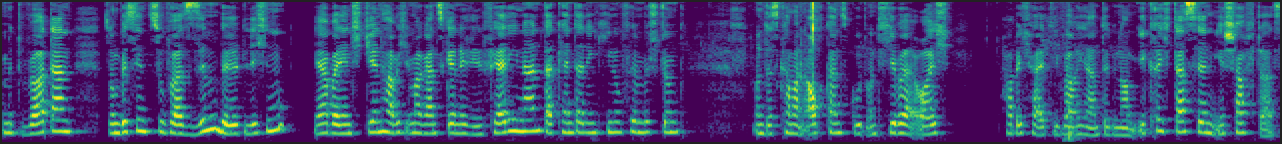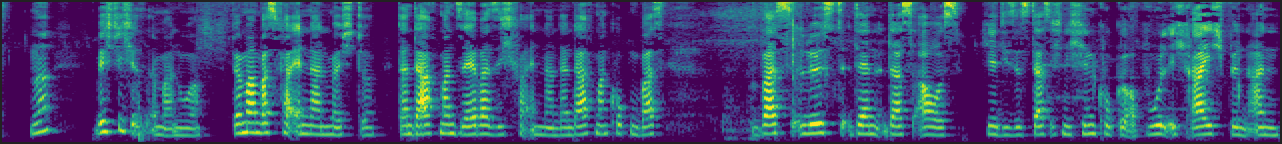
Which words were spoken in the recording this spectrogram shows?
mit Wörtern so ein bisschen zu versinnbildlichen. Ja, bei den Stieren habe ich immer ganz gerne den Ferdinand, da kennt ihr den Kinofilm bestimmt. Und das kann man auch ganz gut. Und hier bei euch habe ich halt die Variante genommen. Ihr kriegt das hin, ihr schafft das. Ne? Wichtig ist immer nur, wenn man was verändern möchte, dann darf man selber sich verändern. Dann darf man gucken, was, was löst denn das aus? Hier dieses, dass ich nicht hingucke, obwohl ich reich bin an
